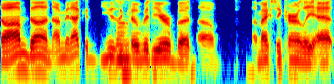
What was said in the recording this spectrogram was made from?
No, I'm done. I mean, I could use a COVID year, but um, I'm actually currently at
